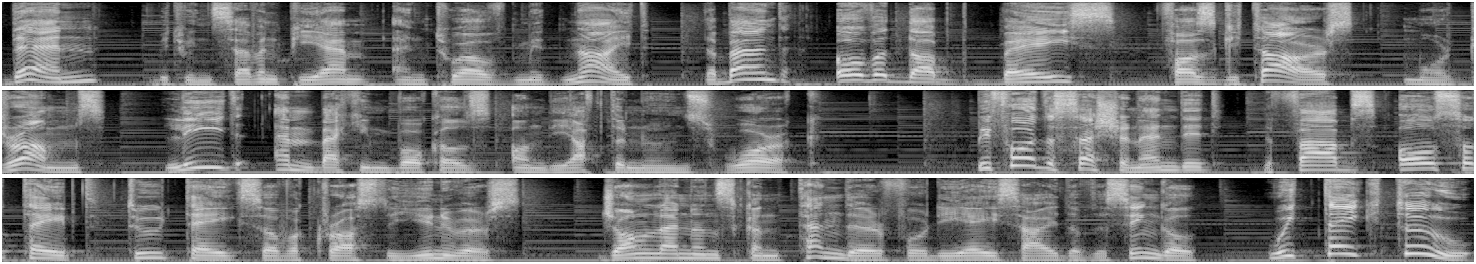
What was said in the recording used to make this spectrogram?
Then, between 7 pm and 12 midnight, the band overdubbed bass, fuzz guitars, more drums, lead and backing vocals on the afternoon's work. Before the session ended, the Fabs also taped two takes of Across the Universe, John Lennon's contender for the A-side of the single, with Take 2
